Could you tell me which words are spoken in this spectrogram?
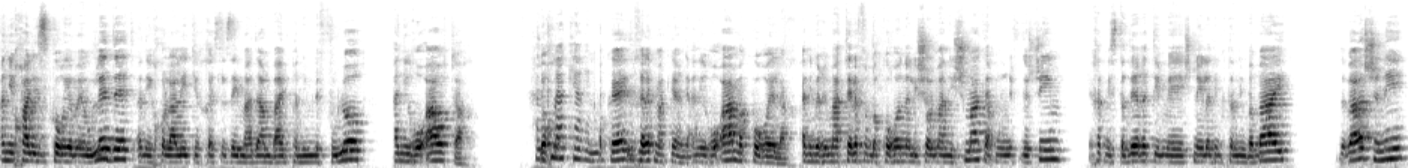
אני יכולה לזכור ימי הולדת, אני יכולה להתייחס לזה אם האדם בא עם פנים נפולות, אני רואה אותך. חלק תוך... מהקרינג. אוקיי, זה חלק מהקרינג. אני רואה מה קורה לך. אני מרימה טלפון בקורונה לשאול מה נשמע, כי אנחנו נפגשים, איך את מסתדרת עם אה, שני ילדים קטנים בבית. הדבר השני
